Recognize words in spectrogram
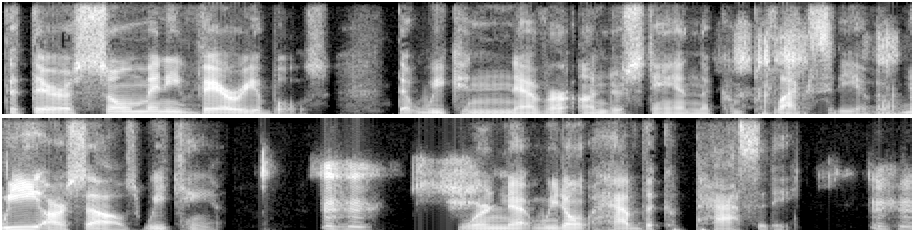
that there are so many variables that we can never understand the complexity of it. We ourselves, we can't. Mm-hmm. We're ne- we don't have the capacity. Mm-hmm.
